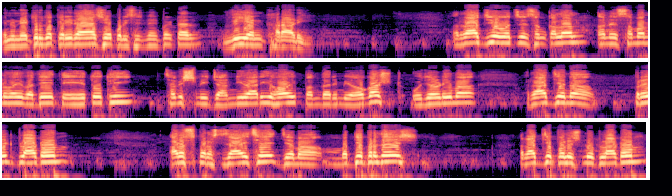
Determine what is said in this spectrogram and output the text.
એનું નેતૃત્વ કરી રહ્યા છે police inspector V N Kharadi. રાજ્યો વચ્ચે સંકલન અને સમન્વય વધે તે હેતુથી છવ્વીસમી જાન્યુઆરી હોય પંદરમી ઓગસ્ટ ઉજવણીમાં રાજ્યના પરેડ પ્લાટૂન અરસપરસ જાય છે, જેમાં મધ્યપ્રદેશ રાજ્ય પોલીસનું પ્લાટૂન,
